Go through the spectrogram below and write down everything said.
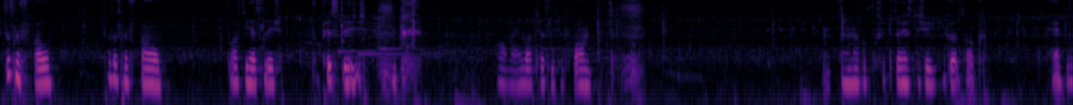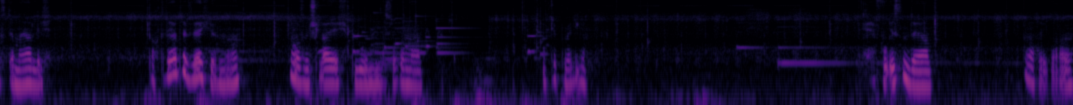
Das ist eine Frau. Das ist eine Frau. Boah, ist die hässlich. Verpiss dich. oh mein Gott, hässliche Frauen. Oh mein Gott, wo steht dieser hässliche Jägersack? Hä, wo ist der mal ehrlich? Dachte, der hat der wäre hier, ne? Oh, sind Schleichblumen, was auch immer. Gib mir die. Hä, wo ist denn der? Ach, egal.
